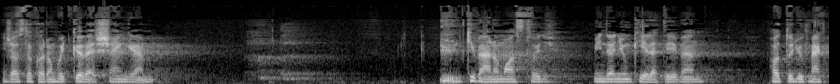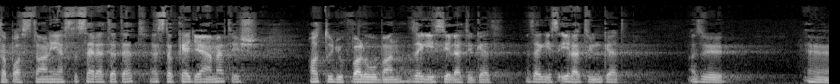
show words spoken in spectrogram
és azt akarom, hogy kövess engem. Kívánom azt, hogy mindannyiunk életében hadd tudjuk megtapasztalni ezt a szeretetet, ezt a kegyelmet, és hadd tudjuk valóban az egész életüket, az egész életünket az ő ö,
